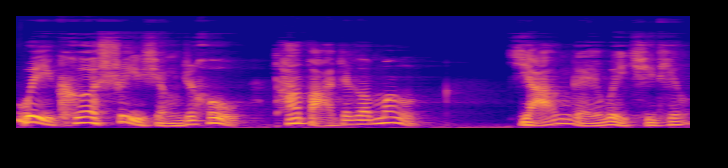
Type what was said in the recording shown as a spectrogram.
魏科睡醒之后，他把这个梦讲给魏齐听。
